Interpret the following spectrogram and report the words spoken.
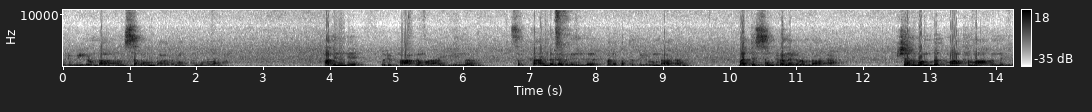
ഒരു വീടുണ്ടാകണം സ്ഥലമുണ്ടാകണം എന്നുള്ളതാണ്. അതിന്റെ ഒരു ഭാഗമായി ഇന്ന് സർക്കാരിന്റെ ലെവലിൽ പല പദ്ധതികളുണ്ടാകാം മറ്റ് സംഘടനകളുണ്ടാകാം പക്ഷെ അതുകൊണ്ട് മാത്രമാകുന്നില്ല.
